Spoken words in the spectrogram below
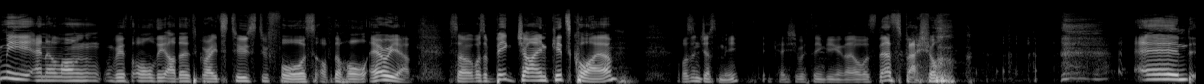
Me and along with all the other grades twos to fours of the whole area. So it was a big giant kids choir. It wasn't just me, in case you were thinking that was that special. and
